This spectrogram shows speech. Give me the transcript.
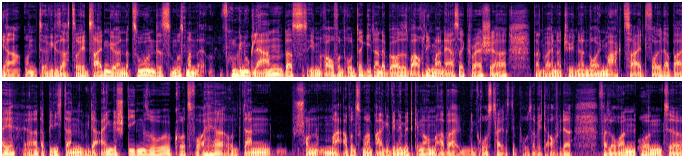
Ja, und äh, wie gesagt, solche Zeiten gehören dazu und das muss man äh, früh genug lernen, dass es eben rauf und runter geht an der Börse. Das war auch nicht mein erster Crash, ja. Dann war ich natürlich in der neuen Marktzeit voll dabei. Ja, da bin ich dann wieder eingestiegen, so kurz vorher und dann schon mal ab und zu mal ein paar Gewinne mitgenommen, aber den Großteil des Depots habe ich da auch wieder verloren. Und äh,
